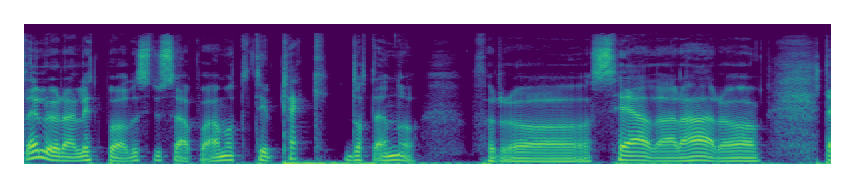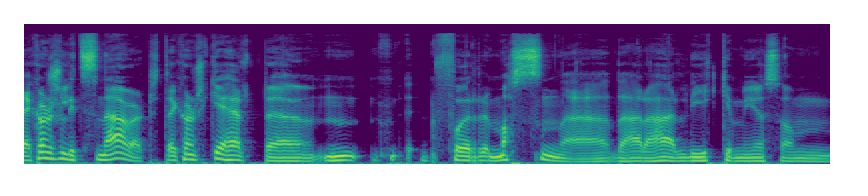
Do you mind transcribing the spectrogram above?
Det lurer jeg litt på, det stusser jeg på. Jeg måtte til tech.no for å se det her. Og det er kanskje litt snevert. Det er kanskje ikke helt uh, for massene det her like mye som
